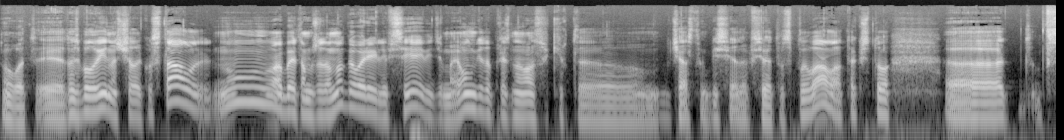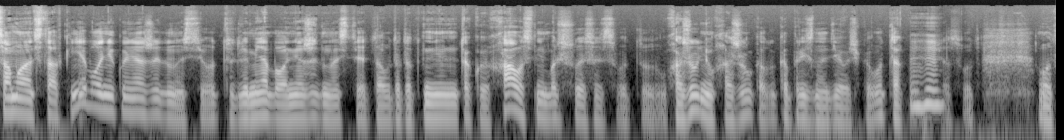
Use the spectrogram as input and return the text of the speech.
Вот. То есть было видно, что человек устал. Ну, об этом же давно говорили все, видимо, и он где-то признавался в каких-то частных беседах, все это всплывало. Так что э, в самой отставке не было никакой неожиданности. Вот для меня была неожиданность, это вот этот не, такой хаос небольшой, вот ухожу, не ухожу, капризная девочка. Вот так угу. вот сейчас. Вот, вот.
